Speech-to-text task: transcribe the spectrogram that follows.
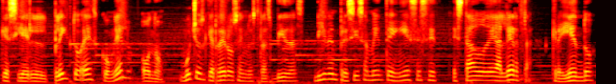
que si el pleito es con él o no. Muchos guerreros en nuestras vidas viven precisamente en ese estado de alerta, creyendo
